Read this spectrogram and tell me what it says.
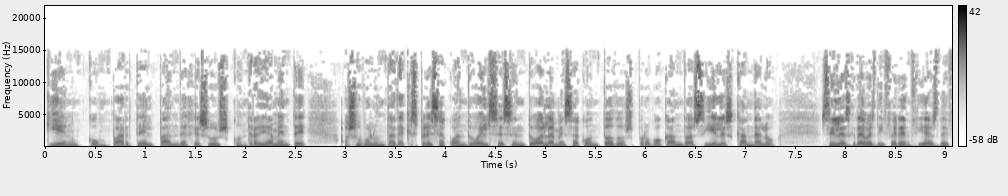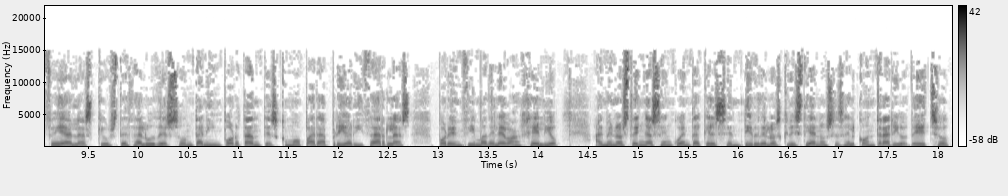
quién comparte el pan de Jesús, contrariamente a su voluntad expresa cuando él se sentó a la mesa con todos, provocando así el escándalo. Si las graves diferencias de fe a las que usted alude son tan importantes como para priorizarlas por encima del Evangelio, al menos téngase en cuenta que el sentir de los cristianos es el contrario. De hecho,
